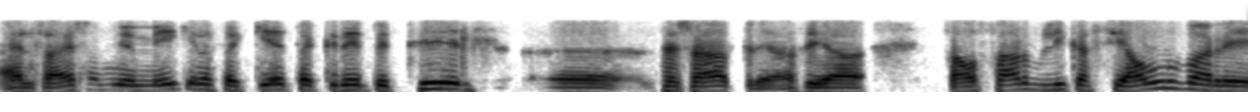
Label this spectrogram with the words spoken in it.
En það er samt mjög mikilvægt að geta gripið til uh, þessa atriða því að þá þarf líka þjálfari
